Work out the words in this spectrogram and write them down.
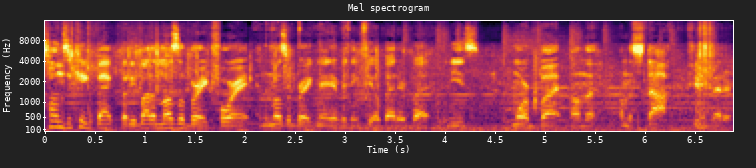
tons of kickback, but he bought a muzzle brake for it, and the muzzle brake made everything feel better. But it needs more butt on the on the stock. Feel better.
